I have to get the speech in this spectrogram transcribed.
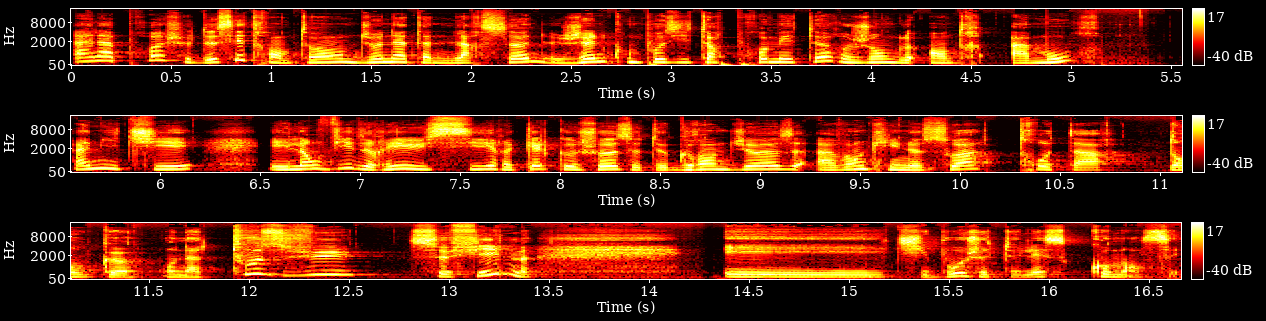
À l'approche de ses 30 ans, Jonathan Larson, jeune compositeur prometteur, jongle entre amour, amitié et l'envie de réussir quelque chose de grandiose avant qu'il ne soit trop tard. Donc, euh, on a tous vu ce film. Et Thibaut, je te laisse commencer.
